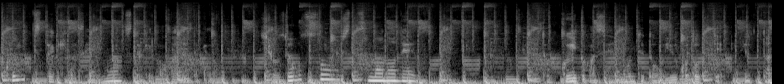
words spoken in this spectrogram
得意っつったっけか専門っつったっけか分かんないんだけど処女喪失者で得意とか専門ってどういうことって言った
